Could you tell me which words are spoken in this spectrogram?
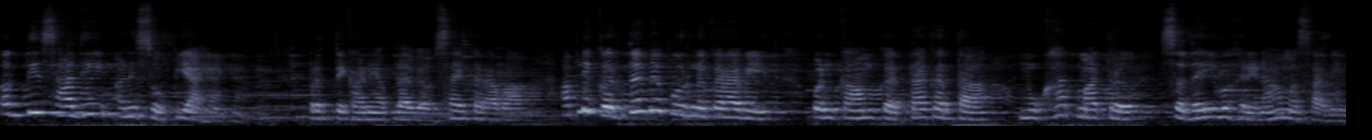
अगदी साधी आणि सोपी आहे. प्रत्येकाने आपला व्यवसाय करावा आपली कर्तव्य पूर्ण करावीत पण काम करता करता मुखात मात्र सदैव हरिणाम असावे.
